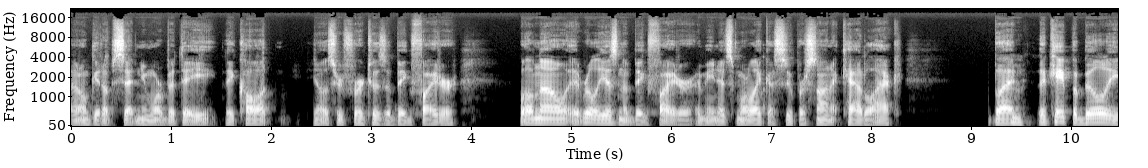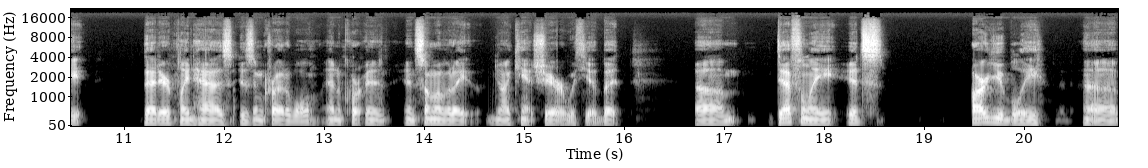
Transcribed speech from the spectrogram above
I, don't get upset anymore, but they they call it you know it's referred to as a big fighter. Well, no, it really isn't a big fighter. I mean, it's more like a supersonic Cadillac. But hmm. the capability that airplane has is incredible, and of course, and, and, some of it I you know I can't share with you, but um, definitely it's arguably uh,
